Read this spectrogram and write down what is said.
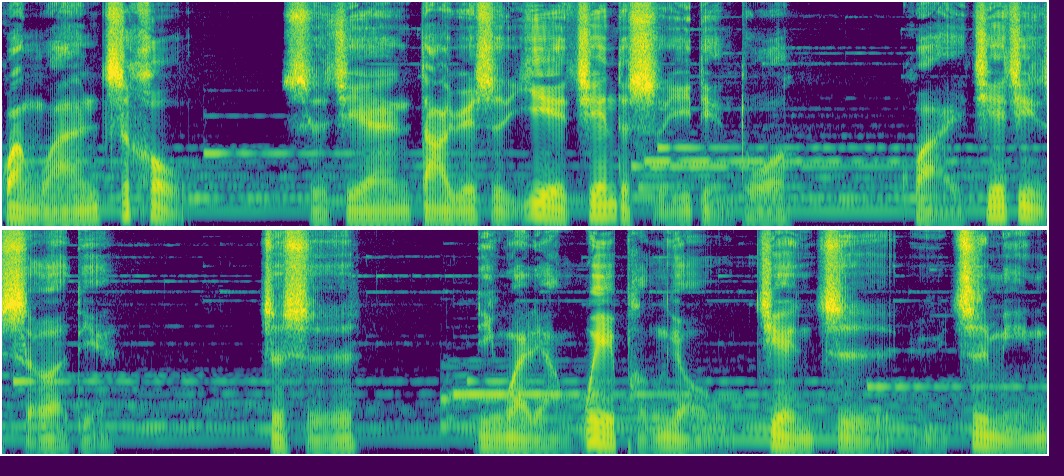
逛完之后，时间大约是夜间的十一点多，快接近十二点。这时，另外两位朋友建志与志明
